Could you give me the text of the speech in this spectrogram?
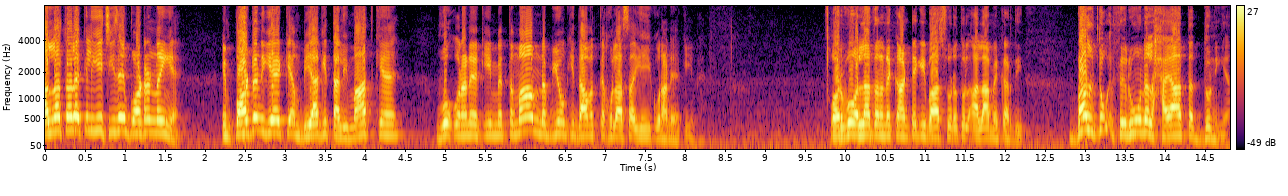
اللہ تعالیٰ کے لیے یہ چیزیں امپورٹنٹ نہیں ہیں۔ امپورٹنٹ یہ ہے کہ انبیاء کی تعلیمات کیا ہیں۔ وہ قرآن حکیم میں تمام نبیوں کی دعوت کا خلاصہ یہی قرآن حکیم ہے۔ اور وہ اللہ تعالیٰ نے کانٹے کی بات صورت العلیٰ میں کر دی۔ بل تؤثرون الحیات الدنیا،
